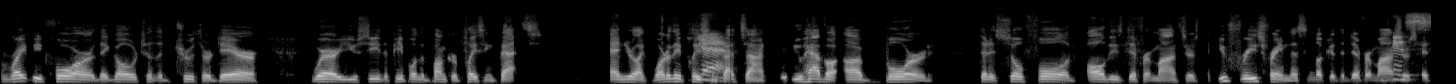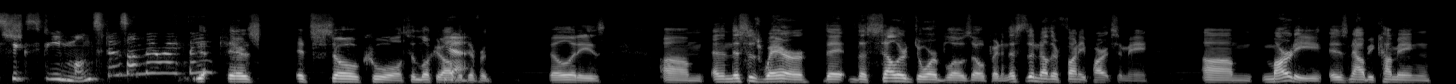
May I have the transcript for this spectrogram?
right before they go to the truth or dare where you see the people in the bunker placing bets. And you're like, what are they placing Yeah. bets on? You have a, a board that is so full of all these different monsters. You freeze frame this and look at the different monsters. There's It's 60 monsters on there, I think yeah, there's it's so cool to look at all Yeah. the different abilities. Um, and then this is where the the cellar door blows open, and this is another funny part to me. Um, Marty is now becoming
